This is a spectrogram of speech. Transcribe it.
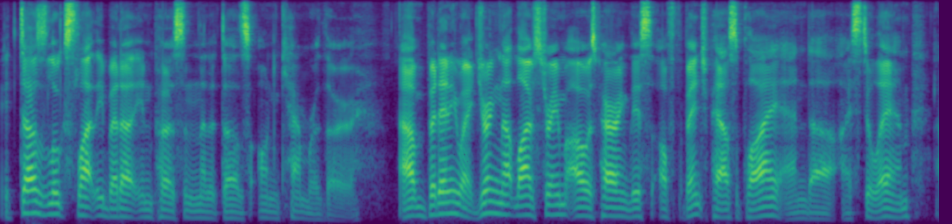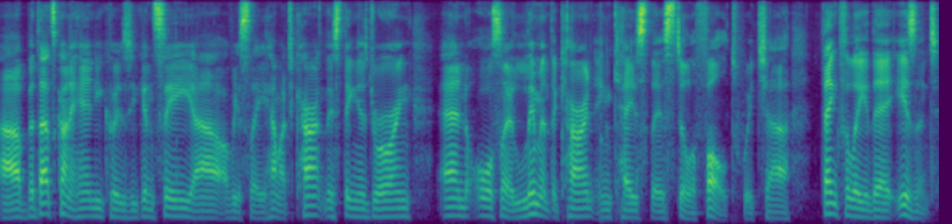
it does look slightly better in person than it does on camera though. Um, but anyway, during that live stream, I was powering this off the bench power supply, and uh, I still am. Uh, but that's kind of handy because you can see, uh, obviously, how much current this thing is drawing, and also limit the current in case there's still a fault, which uh, thankfully there isn't.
